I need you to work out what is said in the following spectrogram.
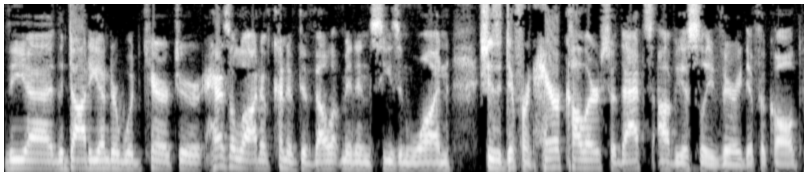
the uh, the Dottie Underwood character has a lot of kind of development in season one. She has a different hair color, so that's obviously very difficult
